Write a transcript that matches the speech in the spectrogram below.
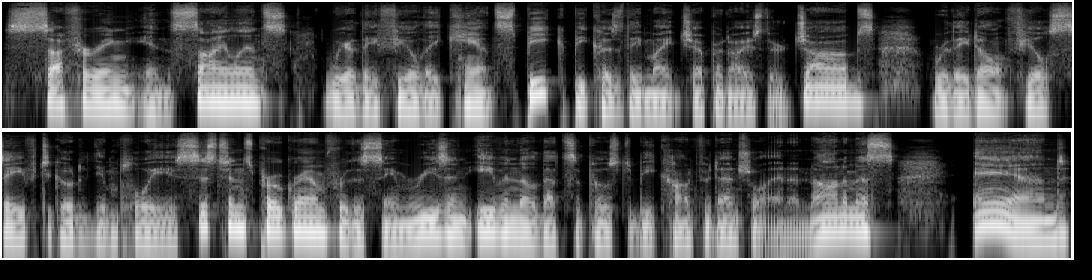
suffering in silence, where they feel they can't speak because they might jeopardize their jobs, where they don't feel safe to go to the employee assistance program for the same reason, even though that's supposed to be confidential and anonymous. And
